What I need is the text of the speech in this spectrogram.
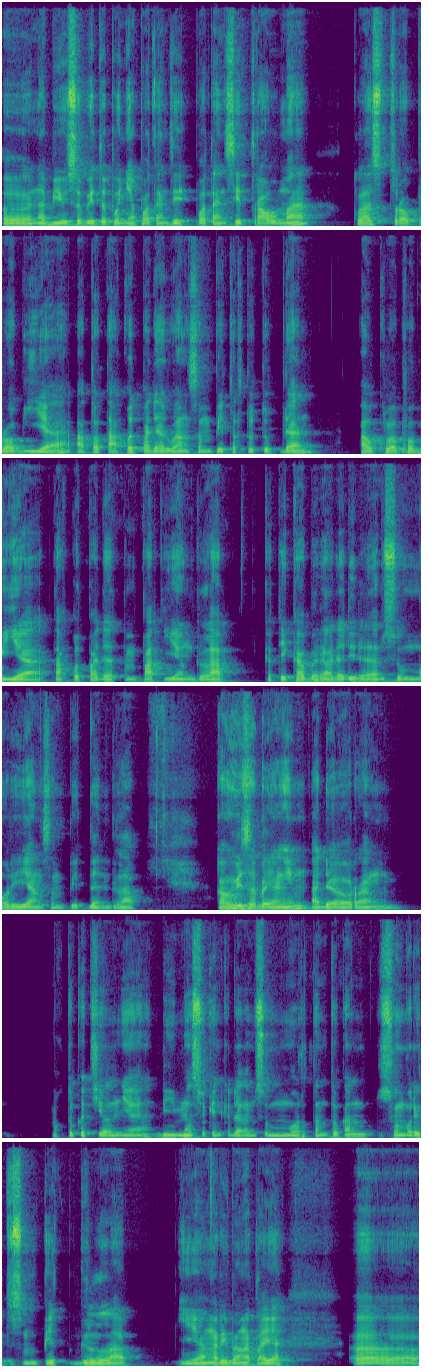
eh, Nabi Yusuf itu punya potensi potensi trauma klaustrofobia atau takut pada ruang sempit tertutup dan Auklofobia, takut pada tempat yang gelap ketika berada di dalam sumur yang sempit dan gelap. Kamu bisa bayangin ada orang waktu kecilnya dimasukin ke dalam sumur, tentu kan sumur itu sempit, gelap, ya ngeri banget lah ya. Uh,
